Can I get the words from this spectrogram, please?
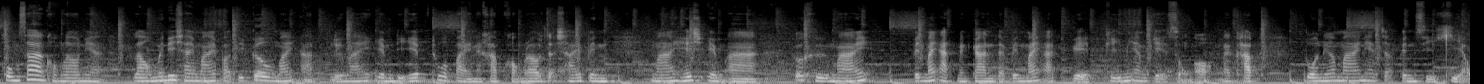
โครงสร้างของเราเนี่ยเราไม่ได้ใช้ไม้ปาร์ติเกิลไม้อัด หรือไม้ MDF ทั่วไปนะครับ ของเราจะใช้เป็นไม้ HMR ก็คือไม้เป็นไม้อัดเหมือนกัน แต่เป็นไม้อัดเกรดพรีเมียมเกรดส่งออกนะครับ ตัวเนื้อไม้เนี่ยจะเป็นสีเขียว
